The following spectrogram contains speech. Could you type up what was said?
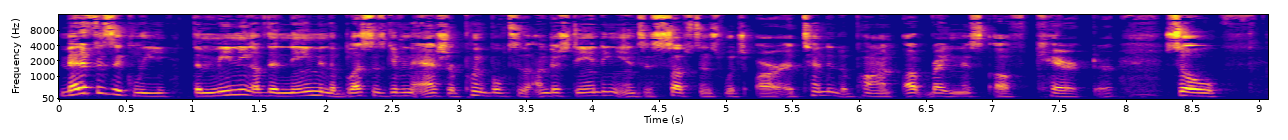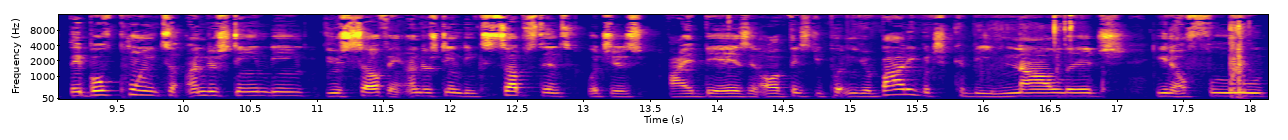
metaphysically, the meaning of the name and the blessings given to Asher point both to the understanding and to substance, which are attendant upon uprightness of character. So, they both point to understanding yourself and understanding substance, which is ideas and all the things you put in your body, which could be knowledge, you know, food,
